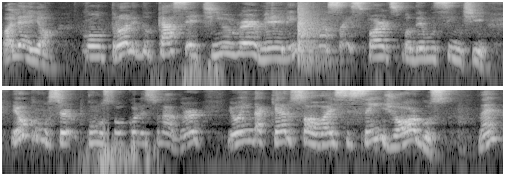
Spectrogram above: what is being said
Olha aí, ó controle do cacetinho vermelho. Em relações fortes podemos sentir. Eu, como, ser, como sou colecionador, eu ainda quero salvar esses 100 jogos, né?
